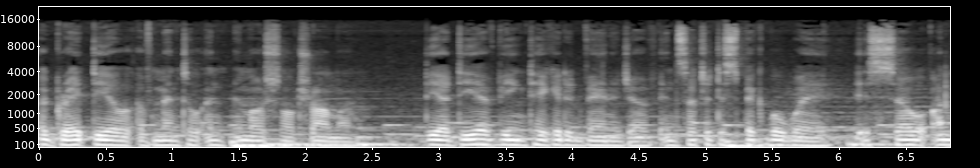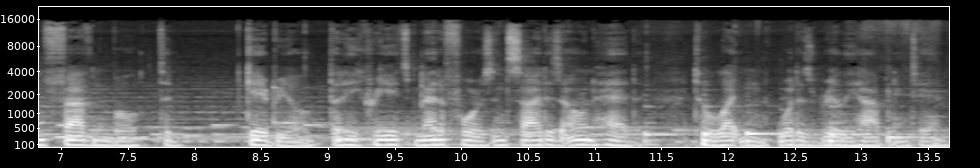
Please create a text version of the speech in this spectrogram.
a great deal of mental and emotional trauma. The idea of being taken advantage of in such a despicable way is so unfathomable to Gabriel that he creates metaphors inside his own head to lighten what is really happening to him.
